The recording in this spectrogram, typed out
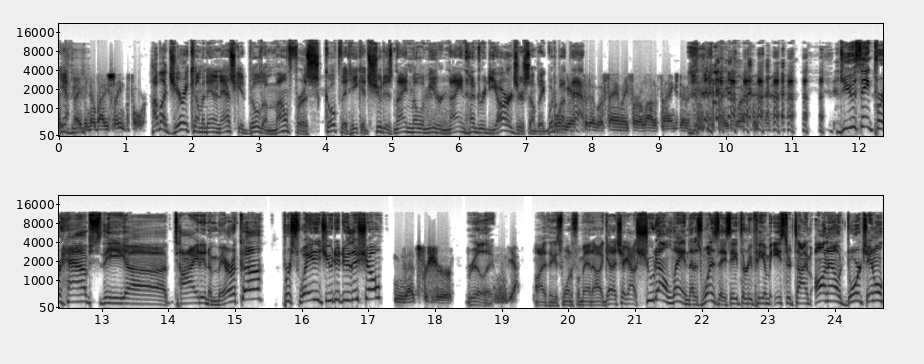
Yeah. Maybe nobody's seen before. How about Jerry coming in and asking you to build a mount for a scope that he could shoot his nine millimeter nine hundred yards or something? What Well, about you that? to put up with family for a lot of things, don't you? I'll tell you what. Do you think perhaps the uh, Tide in America persuaded you to do this show? That's for sure. Really? Yeah. I think it's wonderful, man. Uh, gotta check out Shootout Lane. That is Wednesdays, 8.30 p.m. Eastern Time on Outdoor Channel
